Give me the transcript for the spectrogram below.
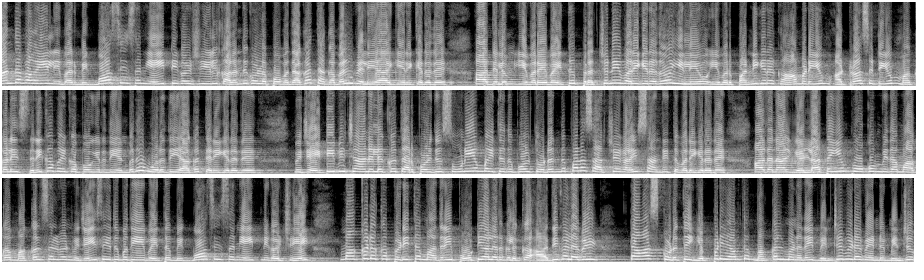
அந்த வகையில் இவர் பிக் பாஸ் சீசன் எயிட் நிகழ்ச்சியில் கலந்து கொள்ளப் போவதாக தகவல் வெளியாகியிருக்கிறது. அதிலும் இவரை வைத்து பிரச்சனை வருகிறதோ இல்லையோ இவர் பண்ணுகிற காமெடியும் அட்ராசிட்டியும் மக்களை சிரிக்க வைக்கப் போகிறது என்பது உறுதியாக தெரிகிறது. விஜய் டிவி சேனலுக்கு தற்பொழுது சூனியம் வைத்தது போல் தொடர்ந்து பல சர்ச்சைகளை சந்தித்து வருகிறது. அதனால் எல்லாத்தையும் போகும் விதமாக மக்கள் செல்வன் விஜய் சேதுபதியை வைத்து பிக் பாஸ் சீசன் எயிட் நிகழ்ச்சியை மக்களுக்கு பிடித்த மாதிரி போட்டியாளர்களுக்கு அதிக அளவில் டாஸ்க் கொடுத்து எப்படியாவது மக்கள் மனதை வென்றுவிட வேண்டும் என்று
